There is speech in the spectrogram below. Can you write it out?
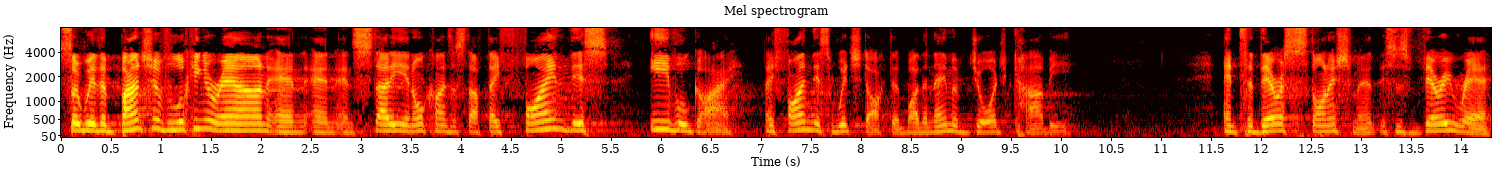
So, with a bunch of looking around and, and, and study and all kinds of stuff, they find this evil guy. They find this witch doctor by the name of George Carby. And to their astonishment, this is very rare,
